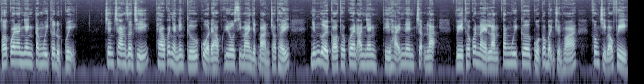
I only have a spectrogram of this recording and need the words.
Thói quen ăn nhanh tăng nguy cơ đột quỵ. Trên trang dân trí, theo các nhà nghiên cứu của Đại học Hiroshima Nhật Bản cho thấy, những người có thói quen ăn nhanh thì hãy nên chậm lại vì thói quen này làm tăng nguy cơ của các bệnh chuyển hóa, không chỉ béo phì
